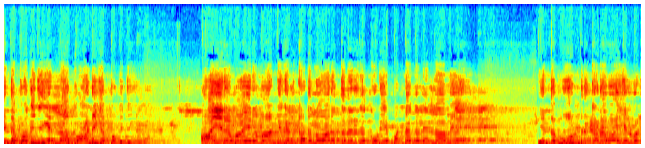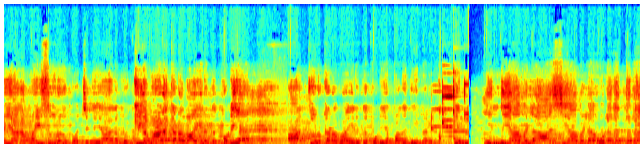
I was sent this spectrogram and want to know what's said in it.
இந்த பகுதி எல்லாம் வாணிக பகுதிகள். ஆயிரம் ஆயிரம் ஆண்டுகள் கடலோரத்தில் இருக்கக்கூடிய பண்டங்கள் எல்லாமே இந்த மூன்று கணவாய்கள் வழியாக மைசூருக்கு போச்சுங்க. அதில் முக்கியமான கணவாய் இருக்கக்கூடிய ஆத்தூர் கணவாய் இருக்கக்கூடிய பகுதியில் இருக்கு. இந்தியாவில் ஆசியாவில் உலகத்தில்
